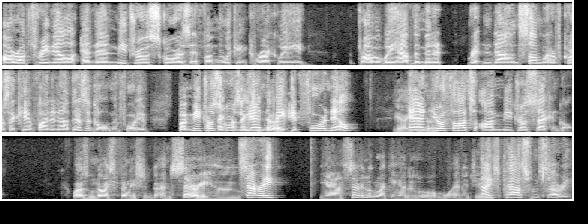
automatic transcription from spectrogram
are up 3 0. And then Mitro scores, if I'm looking correctly, probably have the minute written down somewhere. Of course, I can't find it now. There's a Goldman for you. But Mitro scores uh, again to make it 4 0. Yeah. And your thoughts on Mitro's second goal? Well, was nice finish, and Seri, who Seri, yeah, Seri looked like he had a lot more energy. nice pass from Seri.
